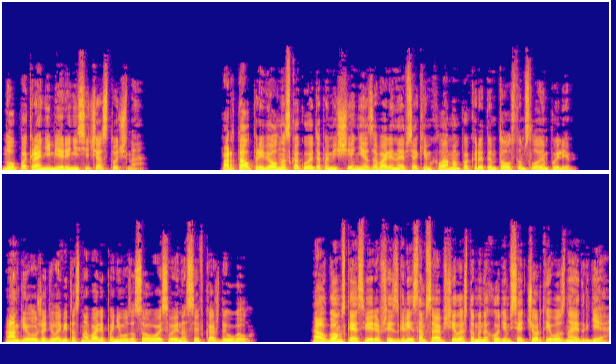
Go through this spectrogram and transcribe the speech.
Ну, по крайней мере, не сейчас точно. Портал привел нас в какое-то помещение, заваленное всяким хламом, покрытым толстым слоем пыли. Ангелы уже деловито сновали по нему, засовывая свои носы в каждый угол. Алгомская, сверившись с Глисом, сообщила, что мы находимся черт его знает где.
